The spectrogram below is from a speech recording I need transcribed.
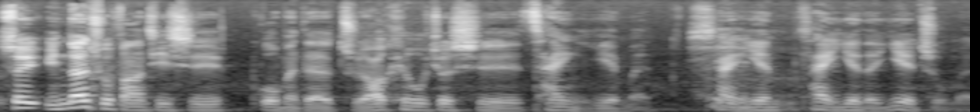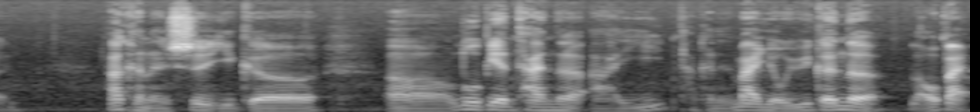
所以云端厨房其实我们的主要客户就是餐饮业们，餐饮业餐饮业的业主们，他可能是一个呃路边摊的阿姨，他可能卖鱿鱼羹的老板，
